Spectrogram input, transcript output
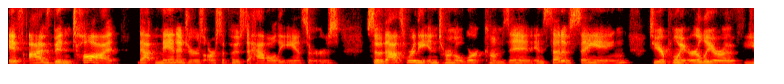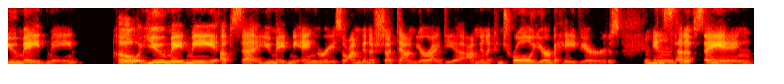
If I've been taught that managers are supposed to have all the answers. So that's where the internal work comes in. Instead of saying, to your point earlier, of you made me, oh, you made me upset, you made me angry, so I'm going to shut down your idea, I'm going to control your behaviors, mm-hmm. instead of saying,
